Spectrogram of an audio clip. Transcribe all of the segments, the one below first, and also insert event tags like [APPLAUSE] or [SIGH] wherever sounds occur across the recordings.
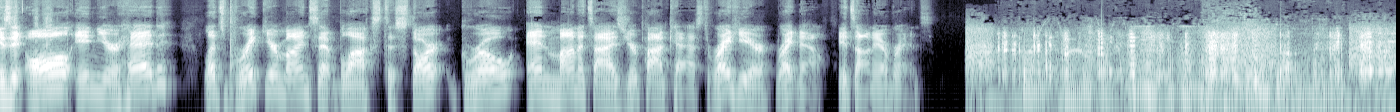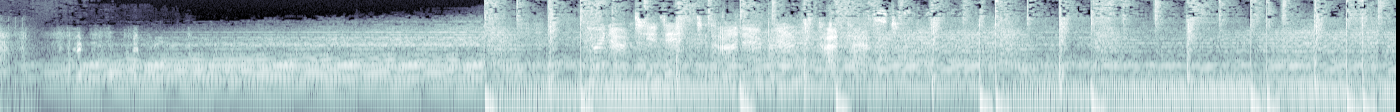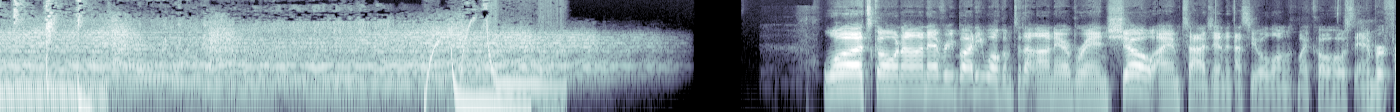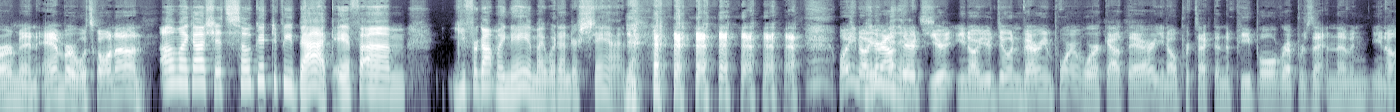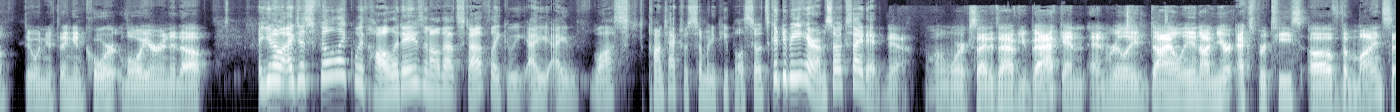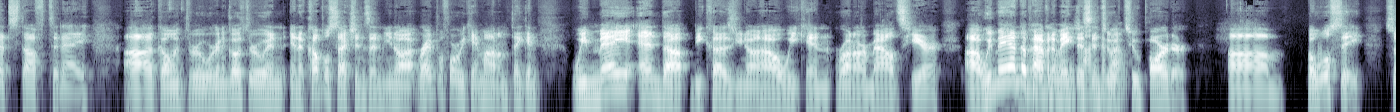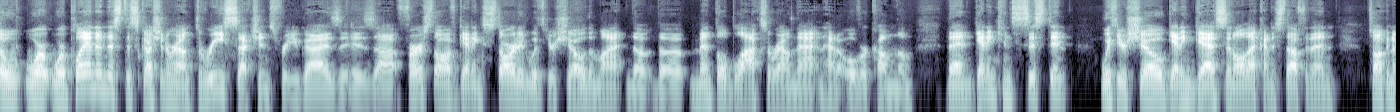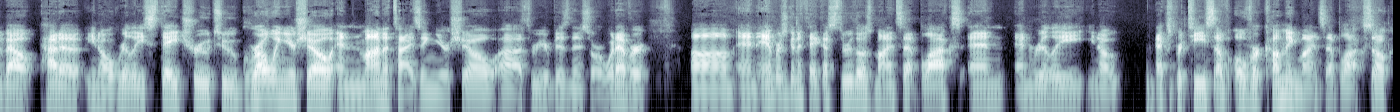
Is it all in your head? Let's break your mindset blocks to start, grow, and monetize your podcast right here, right now. It's on air brands. What's going on, everybody? Welcome to the On Air Brand Show. I am Todd Genesio along with my co-host Amber Furman. Amber, what's going on? Oh my gosh, it's so good to be back. If um you forgot my name, I would understand. [LAUGHS] well, you know, a you're out there, you're you know, you're doing very important work out there, you know, protecting the people, representing them and, you know, doing your thing in court, lawyering it up. You know, I just feel like with holidays and all that stuff, like we I I lost contact with so many people. So it's good to be here. I'm so excited. Yeah. Well, we're excited to have you back and and really dial in on your expertise of the mindset stuff today. Uh, going through, we're going to go through in in a couple sections, and you know, right before we came on, I'm thinking we may end up because you know how we can run our mouths here. Uh, we may end up having to make this into a two parter. Um, but we'll see. So we're we're planning this discussion around three sections for you guys. It is uh, first off getting started with your show, the the the mental blocks around that, and how to overcome them. Then getting consistent with your show, getting guests and all that kind of stuff, and then talking about how to you know really stay true to growing your show and monetizing your show uh, through your business or whatever. Um, and Amber's going to take us through those mindset blocks and and really you know expertise of overcoming mindset blocks. So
